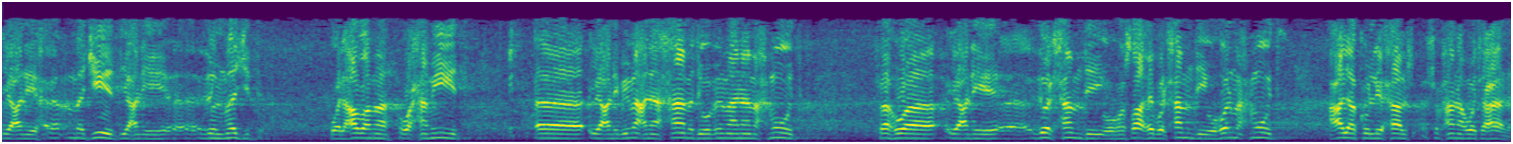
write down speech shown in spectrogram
يعني مجيد يعني ذو المجد والعظمة وحميد آه، يعني بمعنى حامد وبمعنى محمود فهو يعني ذو الحمد وهو صاحب الحمد وهو المحمود على كل حال سبحانه وتعالى.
